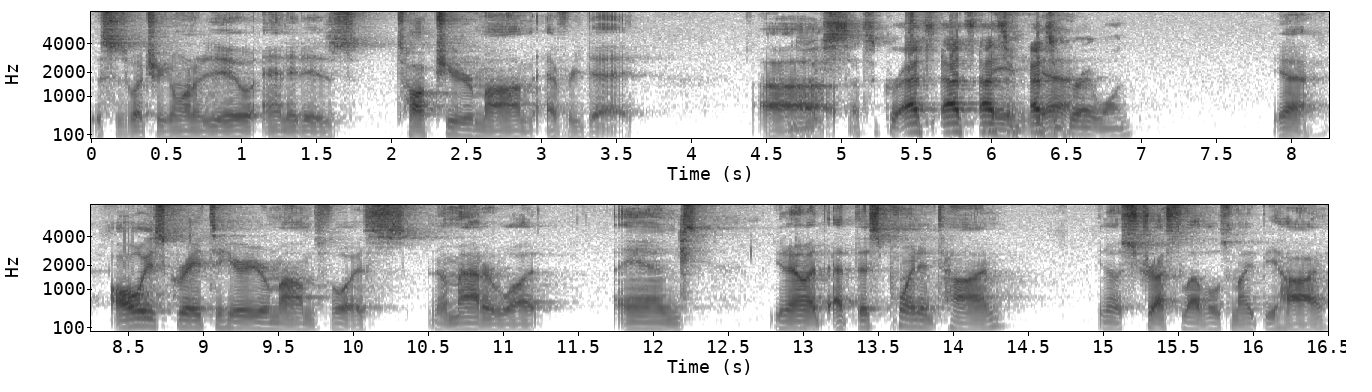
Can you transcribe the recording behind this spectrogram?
this is what you're going to do, and it is talk to your mom every day. Uh, nice. That's a great. That's that's that's, I mean, a, that's yeah. a great one. Yeah, always great to hear your mom's voice, no matter what. And, you know, at, at this point in time, you know, stress levels might be high.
